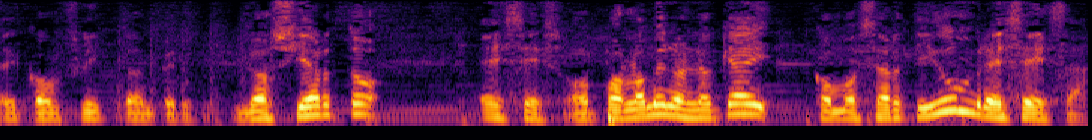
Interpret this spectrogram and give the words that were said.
el conflicto en Perú. Lo cierto es eso, o por lo menos lo que hay como certidumbre es esa.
